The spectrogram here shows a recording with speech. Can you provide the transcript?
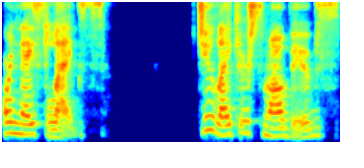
or nice legs. Do you like your small boobs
